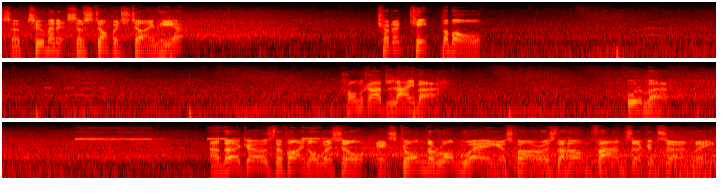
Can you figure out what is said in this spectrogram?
So two minutes of stoppage time here. Couldn't keep the ball. Konrad Laimer. Ulmer. And there goes the final whistle. It's gone the wrong way as far as the home fans are concerned, Lee.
